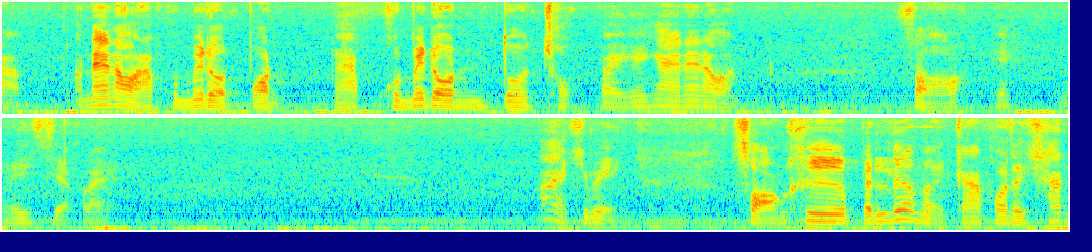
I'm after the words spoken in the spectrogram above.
า แน่นอนครับคุณไม่โดนปล้น นะครับ คุณไม่โดนโดนฉกไปง่ายๆแน่นอนสองเอ๊ะไม่เสียงอะไรอ่าคิดเองสองคือเป็นเรื่องเหมือนการ protection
